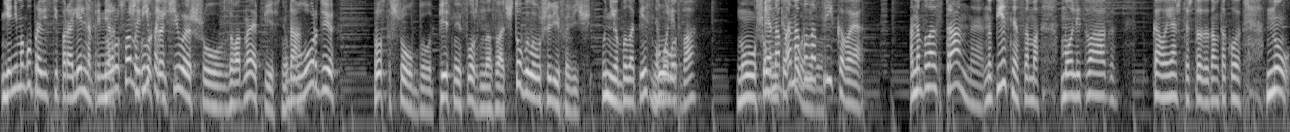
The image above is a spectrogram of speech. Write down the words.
Я не могу провести параллель, например, Ну, у Руслана было Шерифович. красивое шоу, заводная песня. Да. У Лорди просто шоу было, песней сложно назвать. Что было у Шерифович? У нее была песня Голос. «Молитва». Ну, шоу И она, она была было. фриковая. Она была странная, но песня сама «Молитва», кого я что что-то там такое. Ну,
